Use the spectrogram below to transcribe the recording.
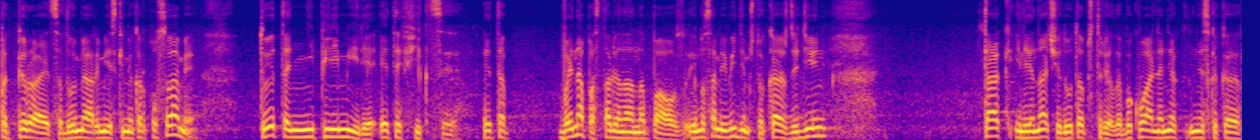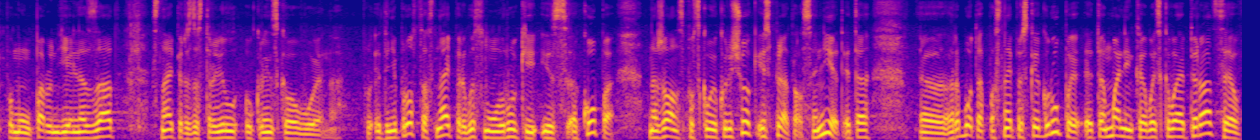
подпирается двумя армейскими корпусами, то это не перемирие, это фикция. Это война поставлена на паузу. И мы сами видим, что каждый день так или иначе идут обстрелы. Буквально не- несколько, по-моему, пару недель назад снайпер застрелил украинского воина. Это не просто снайпер высунул руки из окопа, нажал на спусковой крючок и спрятался. Нет, это э, работа по снайперской группе, это маленькая войсковая операция в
